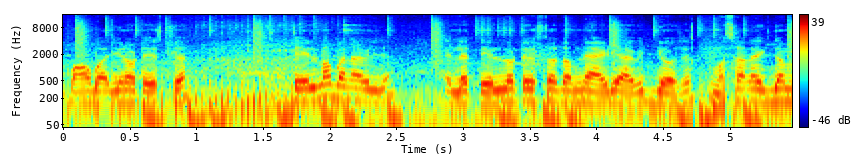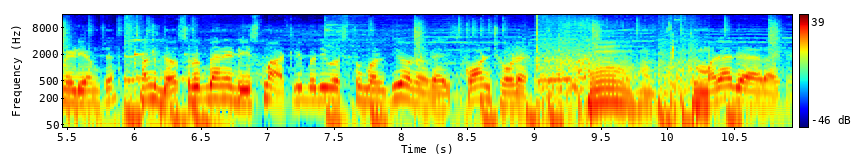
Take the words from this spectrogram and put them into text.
પાઉંભાજીનો ટેસ્ટ છે. તેલમાં બનાવેલી છે. એટલે તેલનો ટેસ્ટ તો તમને આઈડિયા આવી જ ગયો છે મસાલા એકદમ મીડિયમ છે. અને દસ રૂપિયાની ડીશમાં આટલી બધી વસ્તુ મળતી હોય ને ગાઈસ કોણ છોડે? હમ હમ. મજા જ આવ્યા રાખે.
